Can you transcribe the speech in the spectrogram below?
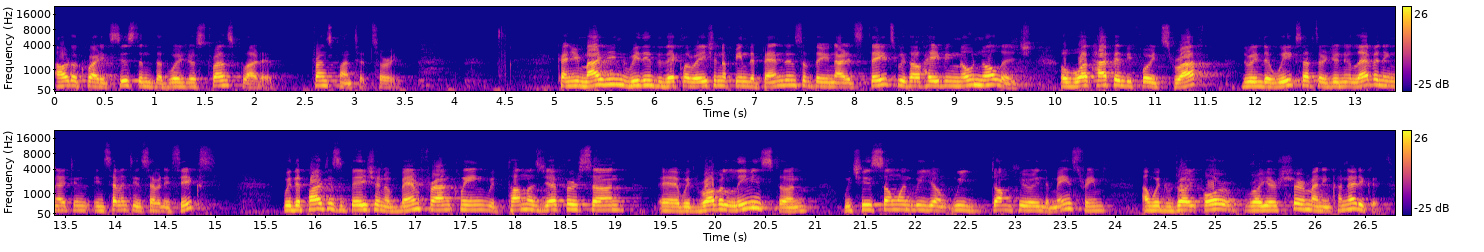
autocratic systems that were just transplanted, transplanted, sorry. Can you imagine reading the Declaration of Independence of the United States without having no knowledge of what happened before its draft during the weeks after June 11 in, 19, in 1776? With the participation of Ben Franklin, with Thomas Jefferson, uh, with Robert Livingston, which is someone we don't, we don't hear in the mainstream, and with Roy, or Roger Sherman in Connecticut.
